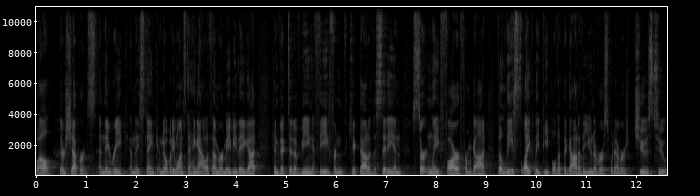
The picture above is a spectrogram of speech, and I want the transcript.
well, they're shepherds and they reek and they stink and nobody wants to hang out with them, or maybe they got convicted of being a thief and kicked out of the city and certainly far from God. The least likely people that the God of the universe would ever choose to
